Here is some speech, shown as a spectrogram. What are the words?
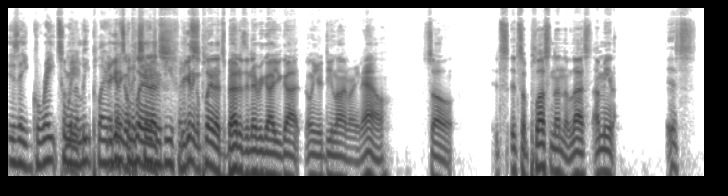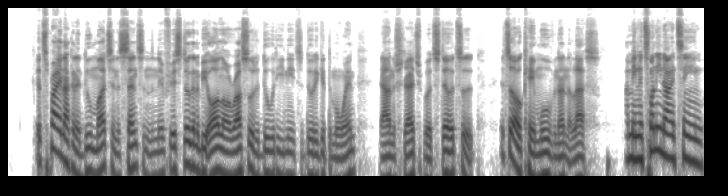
is a great to I an elite player You're getting a going to change your defense. you're getting a player that's better than every guy you got on your D line right now. So it's it's a plus nonetheless. I mean, it's it's probably not going to do much in a sense, and if you're still going to be all on Russell to do what he needs to do to get them a win down the stretch, but still, it's a it's an okay move nonetheless. I mean, in 2019,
